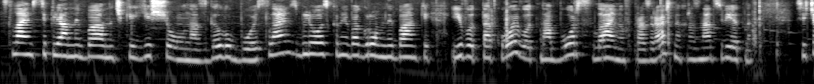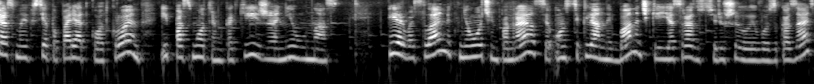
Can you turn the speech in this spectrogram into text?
слайм в стеклянной баночке. Еще у нас голубой слайм с блесками в огромной банке. И вот такой вот набор слаймов прозрачных, разноцветных. Сейчас мы их все по порядку откроем и посмотрим, какие же они у нас. Первый слаймик мне очень понравился. Он в стеклянной баночке, и я сразу решила его заказать.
